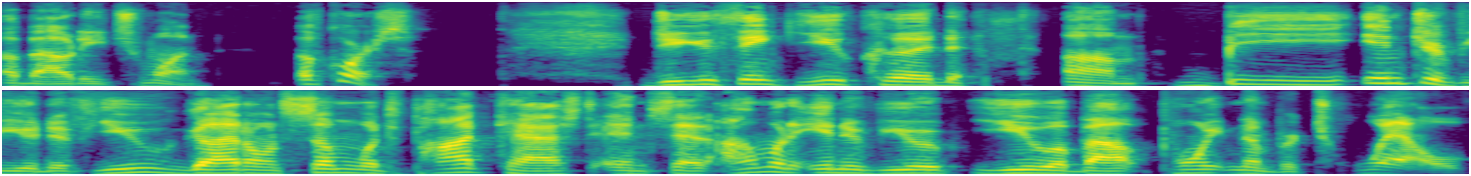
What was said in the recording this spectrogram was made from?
about each one? Of course. Do you think you could um, be interviewed if you got on someone's podcast and said, I want to interview you about point number 12,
